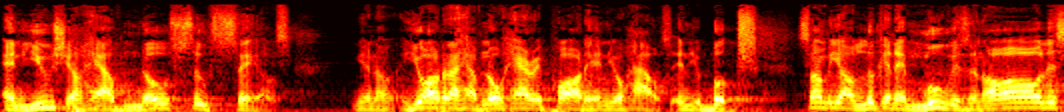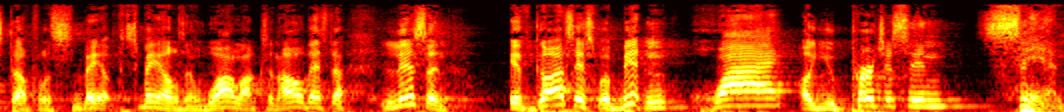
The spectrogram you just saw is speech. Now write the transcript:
and you shall have no soothsayers. You know, you ought to have no Harry Potter in your house, in your books. Some of y'all looking at movies and all this stuff for spells and warlocks and all that stuff. Listen, if God says forbidden, why are you purchasing sin?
